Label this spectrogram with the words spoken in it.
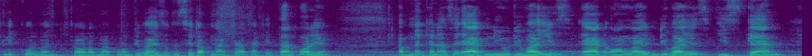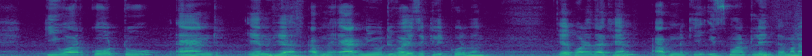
ক্লিক করবেন। কারণ আপনার কোনো ডিভাইস যদি সেট আপ না করা থাকে। তারপরে আপনার এখানে আছে add new device add online device scan QR code to and NVR আপনি অ্যাড নিউ ডিভাইসে ক্লিক করবেন। এরপরে দেখেন, আপনি কি স্মার্ট লিঙ্ক মানে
